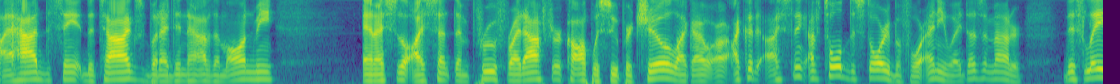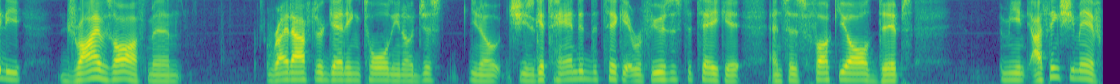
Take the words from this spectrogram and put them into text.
I had the same the tags, but I didn't have them on me. And I still I sent them proof right after. Cop was super chill. Like I I could I think I've told the story before. Anyway, it doesn't matter. This lady drives off, man. Right after getting told, you know, just you know, she gets handed the ticket, refuses to take it, and says "fuck y'all," dips. I mean, I think she may have.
